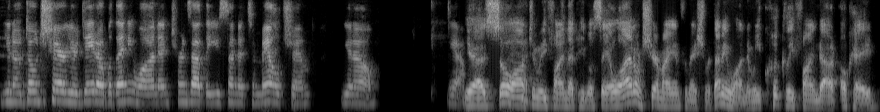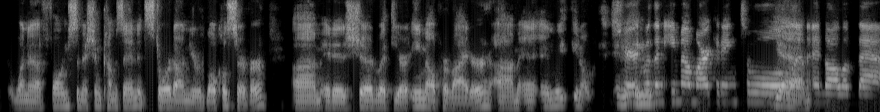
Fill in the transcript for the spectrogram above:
you know, don't share your data with anyone and turns out that you send it to MailChimp, you know. Yeah. Yeah, so often we find that people say, "Well, I don't share my information with anyone," and we quickly find out, okay, when a form submission comes in, it's stored on your local server. Um, it is shared with your email provider, um, and, and we, you know, and, Shared and- with an email marketing tool Yeah. and, all of that.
